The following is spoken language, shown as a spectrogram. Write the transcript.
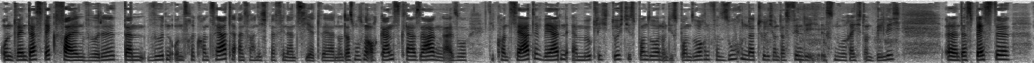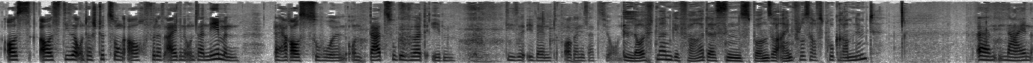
Und wenn das wegfallen würde, dann würden unsere Konzerte einfach nicht mehr finanziert werden. Und das muss man auch ganz klar sagen. Also die Konzerte werden ermöglicht durch die Sponsoren und die Sponsoren versuchen natürlich, und das finde ich ist nur recht und billig, äh, das Beste aus, aus dieser Unterstützung auch für das eigene Unternehmen äh, herauszuholen. Und dazu gehört eben diese Eventorganisation. Läuft man Gefahr, dass ein Sponsor Einfluss aufs Programm nimmt? Ähm, nein,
